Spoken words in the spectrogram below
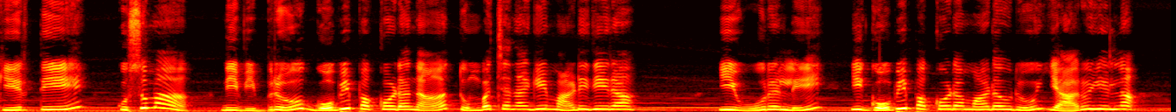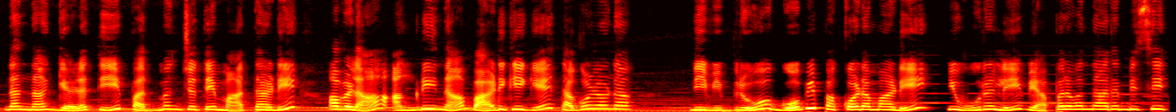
ಕೀರ್ತಿ, ಕುಸುಮ, ನೀವಿಬ್ರು ಗೋಬಿ ಪಕೋಡನ ತುಂಬಾ ಚೆನ್ನಾಗಿ ಮಾಡಿದೀರಾ? ಈ ಊರಲ್ಲಿ ಈ ಗೋಬಿ ಪಕೋಡ ಮಾಡೋರು ಯಾರೂ ಇಲ್ಲ. ನನ್ನ ಗೆಳತಿ ಪದ್ಮನ್ ಜೊತೆ ಮಾತಾಡಿ ಅವಳ ಅಂಗಡಿನ ಬಾಡಿಗೆಗೆ ತಗೊಳ್ಳೋಣ. ನೀವಿಬ್ರು ಗೋಬಿ ಪಕೋಡ ಮಾಡಿ ಈ ಊರಲ್ಲಿ ವ್ಯಾಪಾರವನ್ನ ಆರಂಭಿಸಿ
